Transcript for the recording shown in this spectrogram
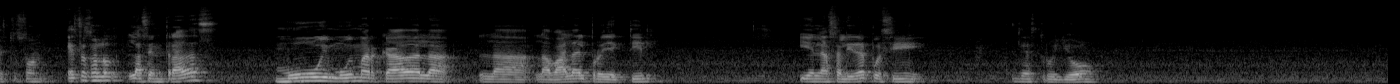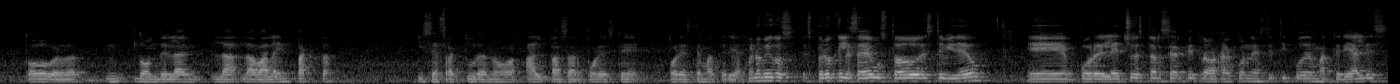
Estos son, estas son las entradas, muy, muy marcada la, la, la, bala del proyectil. Y en la salida, pues sí, destruyó todo, ¿verdad? Donde la, la, la bala impacta y se fractura, ¿no? Al pasar por este, por este material. Bueno amigos, espero que les haya gustado este video. Eh, por el hecho de estar cerca y trabajar con este tipo de materiales,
